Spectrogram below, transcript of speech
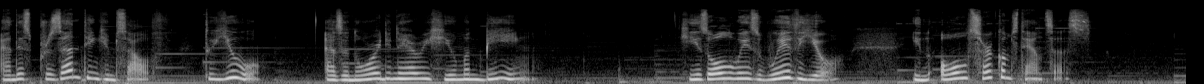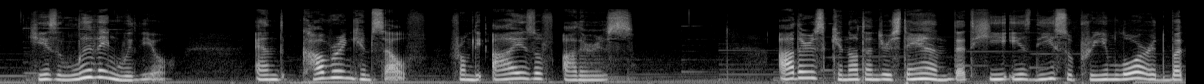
and is presenting himself to you as an ordinary human being. He is always with you in all circumstances. He is living with you and covering himself from the eyes of others. Others cannot understand that He is the Supreme Lord, but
